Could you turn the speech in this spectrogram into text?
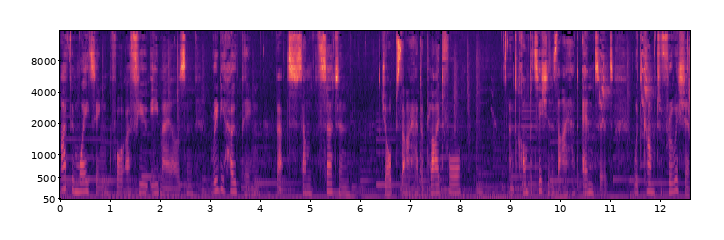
I've been waiting for a few emails and really hoping that some certain jobs that I had applied for and competitions that I had entered would come to fruition.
